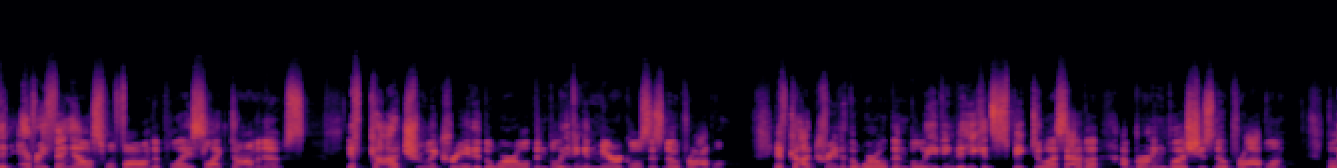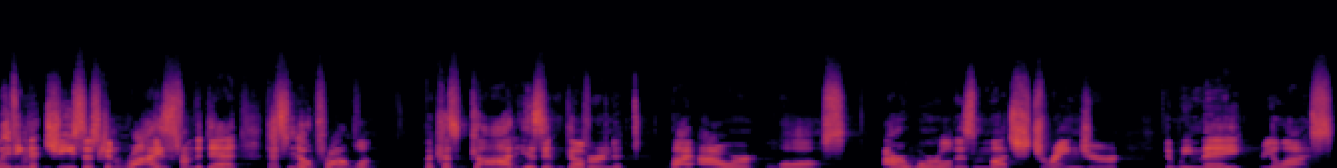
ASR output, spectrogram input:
then everything else will fall into place like dominoes. If God truly created the world, then believing in miracles is no problem. If God created the world, then believing that He can speak to us out of a, a burning bush is no problem. Believing that Jesus can rise from the dead, that's no problem because God isn't governed by our laws. our world is much stranger than we may realize.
